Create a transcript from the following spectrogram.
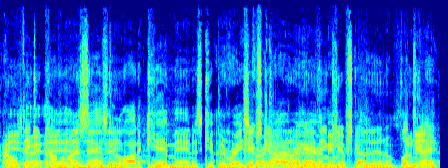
I don't think it I- compromises it's asking anything. a lot of Kip, man. Is Kip a race Kip's car got it. driver I, here? I think mean, Kip's got it in him. Let We the need- guy.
